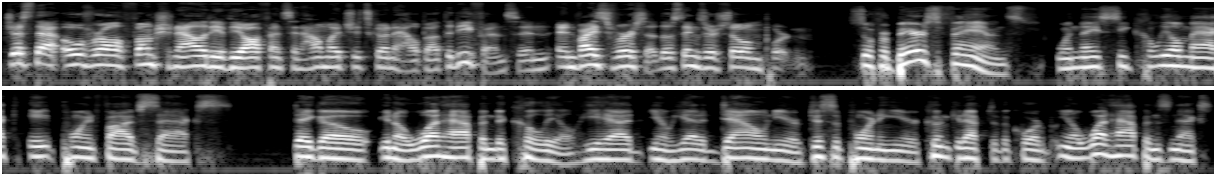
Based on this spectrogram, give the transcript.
just that overall functionality of the offense and how much it's going to help out the defense and, and vice versa. Those things are so important. So for Bears fans, when they see Khalil Mack 8.5 sacks, they go, you know, what happened to Khalil? He had, you know, he had a down year, disappointing year, couldn't get after the court. You know, what happens next?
